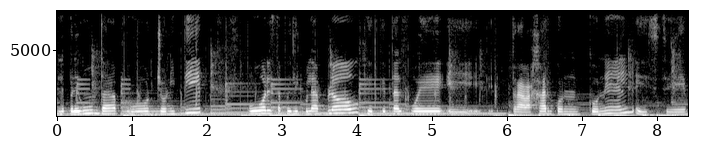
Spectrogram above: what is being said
le pregunta por Johnny Depp, por esta película Blow, que qué tal fue eh, trabajar con, con él, este...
